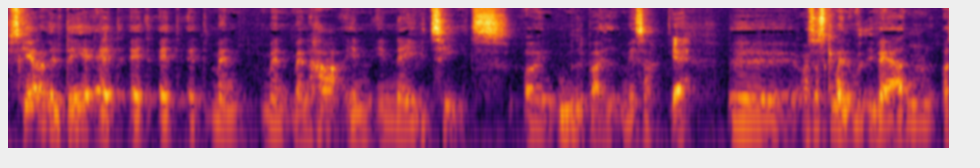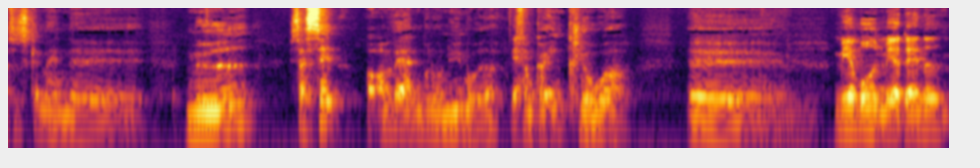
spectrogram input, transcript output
sker der vel det, at, at, at, at man, man, man har en, en naivitet og en umiddelbarhed med sig. Ja. Øh, og så skal man ud i verden, og så skal man øh, møde sig selv og omverdenen på nogle nye måder, ja. som gør en klogere. Øh, Mere moden, mere dannet.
